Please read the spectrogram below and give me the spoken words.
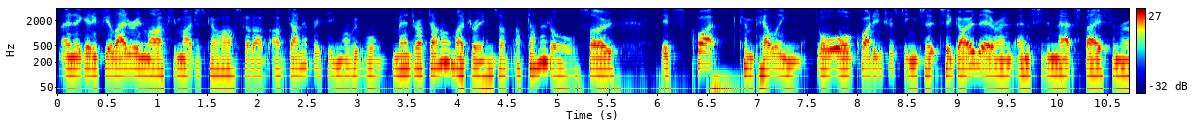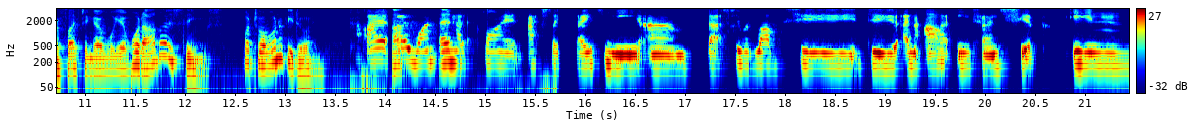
And again, if you're later in life, you might just go, oh, Scott, I've, I've done everything. Well, Amanda, I've done all my dreams. I've, I've done it all. So it's quite compelling or, or quite interesting to, to go there and, and sit in that space and reflect and go, well, yeah, what are those things? What do I want to be doing? I, I uh, once and, had a client actually say to me um, that she would love to do an art internship in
